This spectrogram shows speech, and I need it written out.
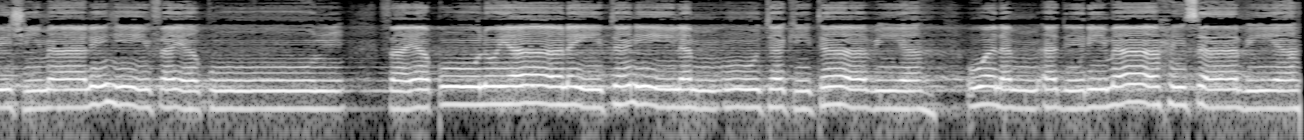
بشماله فيقول فيقول يا ليتني لم أوت كتابيه ولم أدر ما حسابيه.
